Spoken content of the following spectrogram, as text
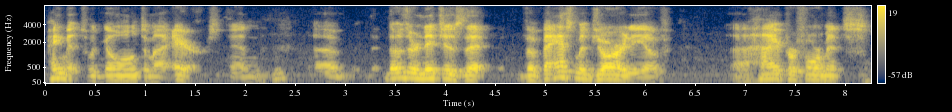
payments would go on to my heirs. And Mhm. uh, th- those are niches that the vast majority of uh, high performance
